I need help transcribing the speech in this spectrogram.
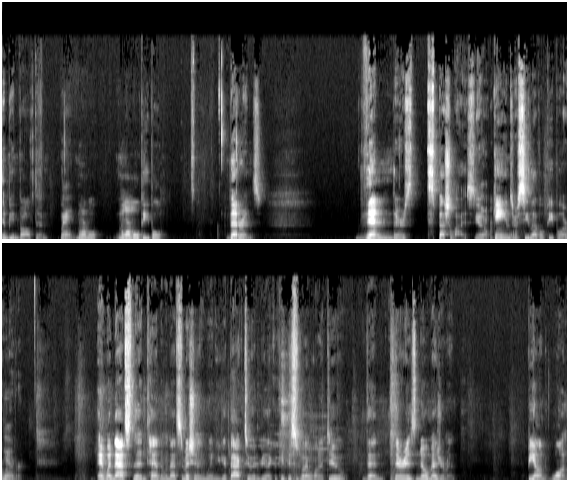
and be involved in. You know, Right. normal, normal people, veterans. Then there's specialized, you know, Yeah. games or C-level people or Yeah. whatever and when that's the intent and when that's the mission and when you get back to it and be like okay this is what i want to do then there is no measurement beyond one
